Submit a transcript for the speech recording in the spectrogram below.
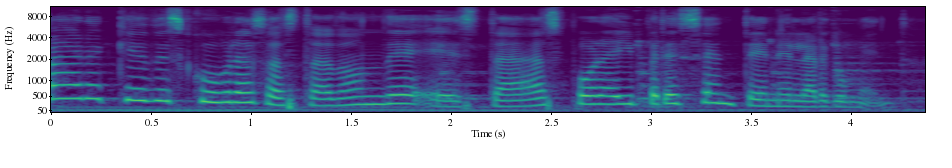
para que descubras hasta dónde estás por ahí presente en el argumento.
